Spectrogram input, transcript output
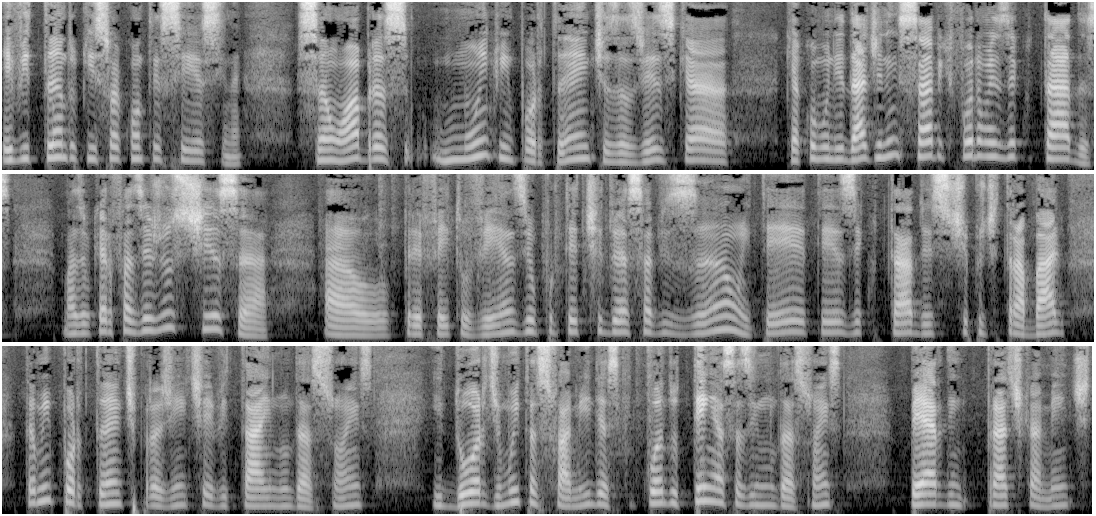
evitando que isso acontecesse. Né? São obras muito importantes, às vezes que a, que a comunidade nem sabe que foram executadas. Mas eu quero fazer justiça ao prefeito Wenzel por ter tido essa visão e ter, ter executado esse tipo de trabalho tão importante para a gente evitar inundações e dor de muitas famílias que, quando tem essas inundações, perdem praticamente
